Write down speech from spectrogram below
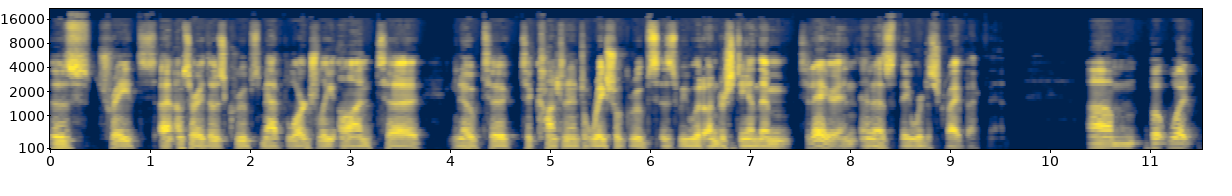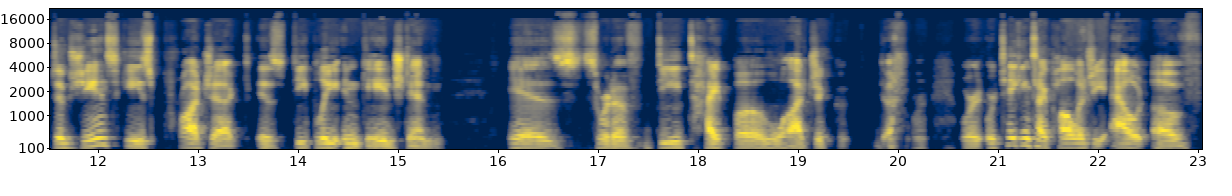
those traits i'm sorry those groups mapped largely on to you know to to continental racial groups as we would understand them today and, and as they were described back then. Um, but what Dobzhansky's project is deeply engaged in is sort of de-typologic or, or, or, taking typology out of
